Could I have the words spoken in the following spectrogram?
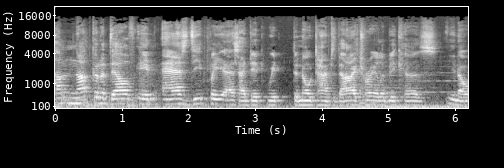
I'm not gonna delve in as deeply as I did with the No Time to Die trailer because, you know,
